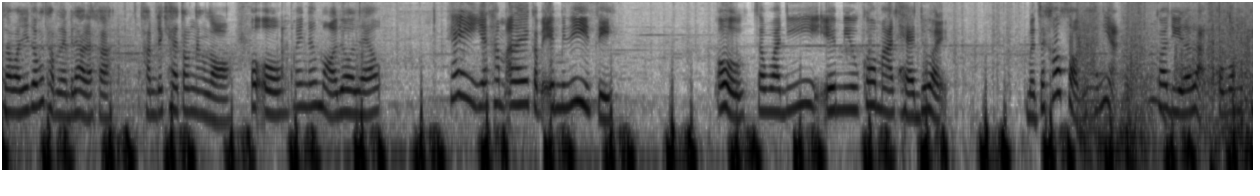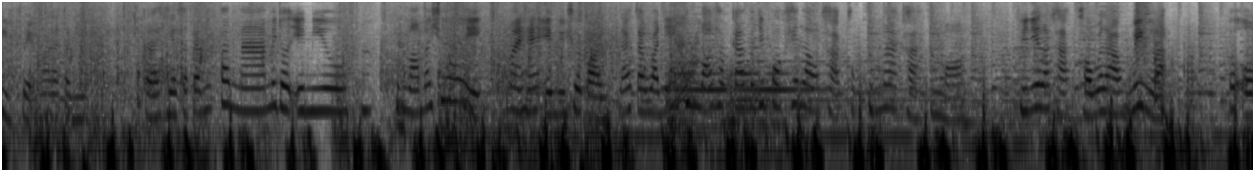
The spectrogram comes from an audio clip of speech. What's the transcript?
จังหวะนี้เราก็ทำอะไรไม่ได้แล้วค่ะทำได้แค่ต้องนั่งรอ โอ้โอ้ไม่นะหมอโดนแล้ว เฮ้ยอย่าทำอะไรกับเอมิลี่สิ โอ้จังหวะนี้เอมิลก็มาแทนด้วย เหมือนจะเข้าสอนนะคะเนี่ย ก็ดีแล้วล่ะเพราะว่ามันติดเฟรมมาแล้วตอนนี้ แต่เฮียสแปมปั้นมาไม่โดนเอมิลคุณหมอมาช่วยไม่ให้เอมิลช่วยก่อนและจังหวะนี้คุณหมอทำการบริบอกให้เราค่ะ ขอบคุณมากค่ะ คุณหมอ ทีนี้ละค่ะขอเวลาวิ่งละโอ้โอ้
